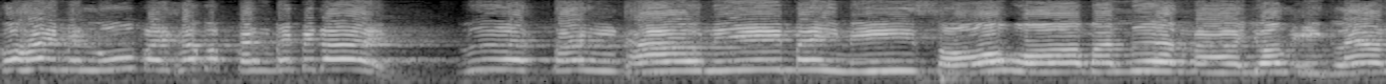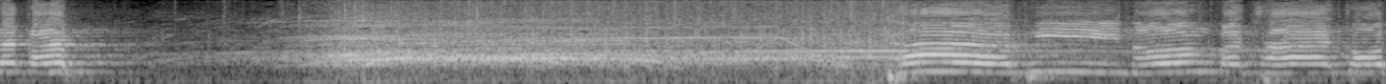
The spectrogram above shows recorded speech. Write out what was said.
ก็ให้มันรู้ไปครับว่าเป็นไปไม่ได้ เลือกตั้งคราวนี้ไม่มีสวมาเลือกนายกอีกแล้วนะครับ ถ้าพี่น้องประชาชน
